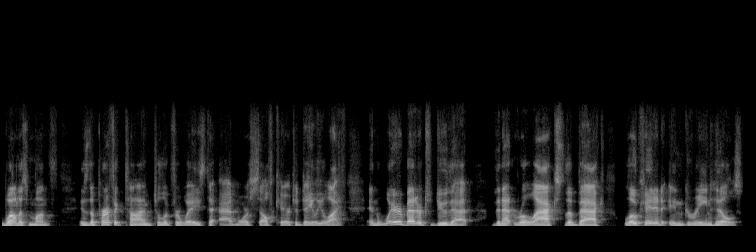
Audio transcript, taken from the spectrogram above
Wellness Month is the perfect time to look for ways to add more self-care to daily life. And where better to do that than at Relax the Back, located in Green Hills.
